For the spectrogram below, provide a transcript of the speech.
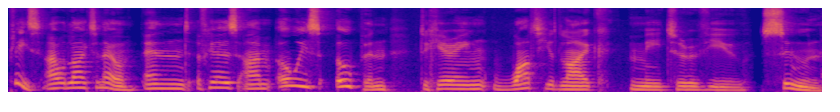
Please, I would like to know, and of course I'm always open to hearing what you'd like me to review soon.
